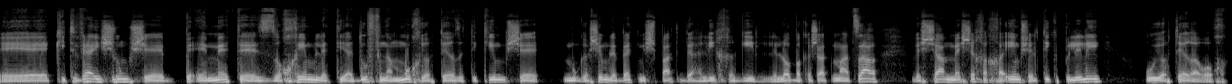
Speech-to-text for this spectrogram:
אה, כתבי האישום שבאמת אה, זוכים לתעדוף נמוך יותר, זה תיקים שמוגשים לבית משפט בהליך רגיל, ללא בקשת מעצר, ושם משך החיים של תיק פלילי הוא יותר ארוך.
